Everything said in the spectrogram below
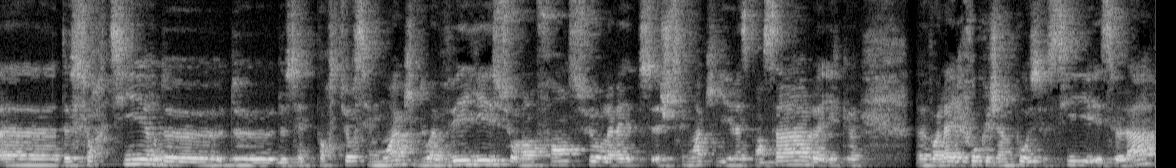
euh, de sortir de, de, de cette posture. C'est moi qui dois veiller sur l'enfant, sur la, c'est moi qui est responsable et que euh, voilà, il faut que j'impose ceci et cela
